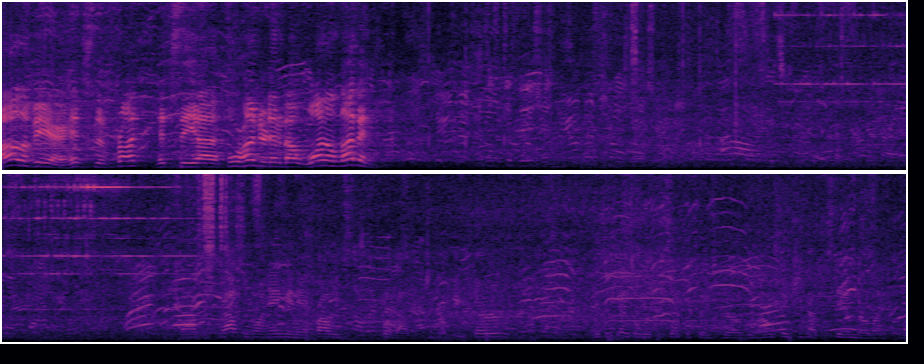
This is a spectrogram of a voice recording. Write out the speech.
Olivier hits the front, hits the uh, 400 at about 111. Bowser's gonna hang in there probably for about be third. It depends on what the second place girl do. I don't think she got the stamina like the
